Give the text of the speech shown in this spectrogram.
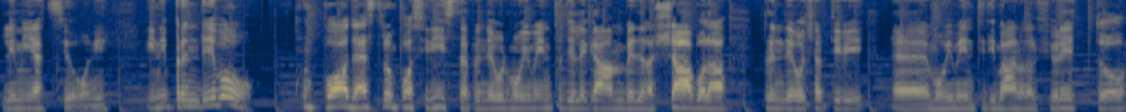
le mie azioni e ne prendevo un po' a destra e un po' a sinistra, prendevo il movimento delle gambe della sciabola, prendevo certi eh, movimenti di mano dal fioretto,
